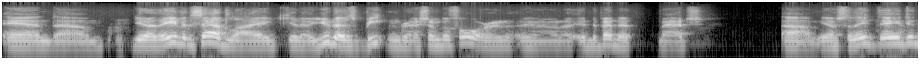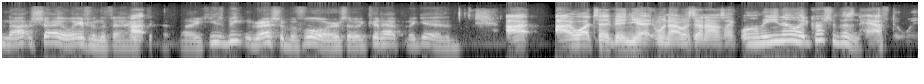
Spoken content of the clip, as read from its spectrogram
And um, you know, they even said like, you know, Yuta's beaten Gresham before in you know in an independent match. Um, you know, so they they did not shy away from the fact I- that like he's beaten Gresham before, so it could happen again. I I watched that vignette when I was done. I was like, well, I mean, you know what? Gresham doesn't have to win.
